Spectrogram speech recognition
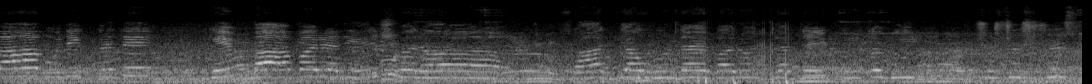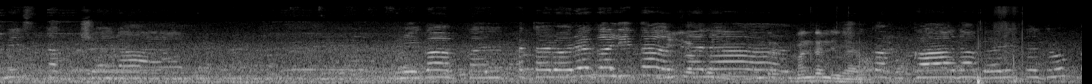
महाबुधिकृते किम्बा परमेश्वरा। साध्य हृदय करुद्यते कृतभी। बंदर ले जाए शुकमुखादभरित द्रुप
